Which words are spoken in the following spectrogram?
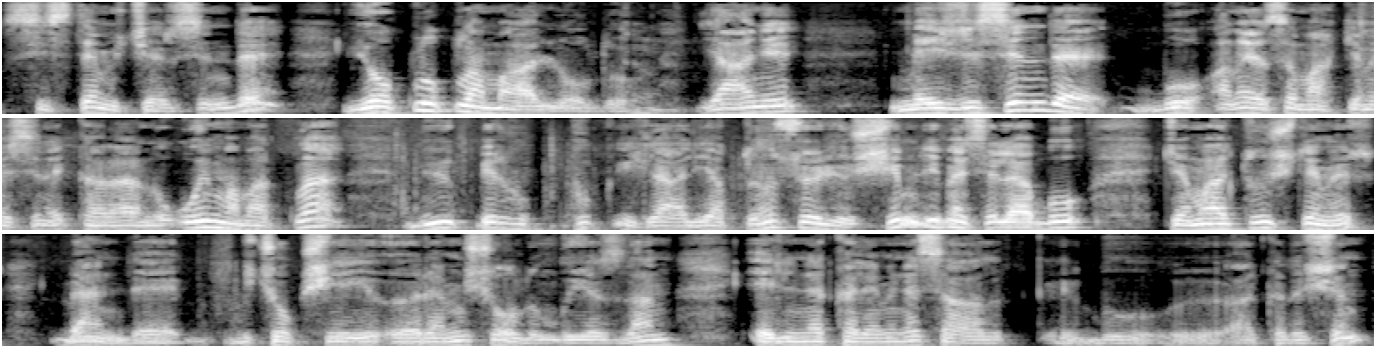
sistem içerisinde yoklukla mal olduğu. Yani meclisin de bu anayasa mahkemesine kararına uymamakla büyük bir hukuk ihlali yaptığını söylüyor. Şimdi mesela bu Cemal Tunçdemir ben de birçok şeyi öğrenmiş oldum bu yazıdan. Eline kalemine sağlık e, bu e, arkadaşın.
